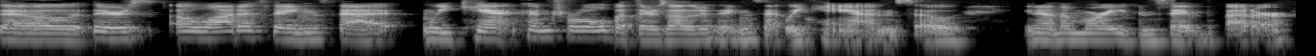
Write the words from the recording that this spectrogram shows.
so there's a lot of things that we can't control, but there's other things that we can. So, you know, the more you can save, the better.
